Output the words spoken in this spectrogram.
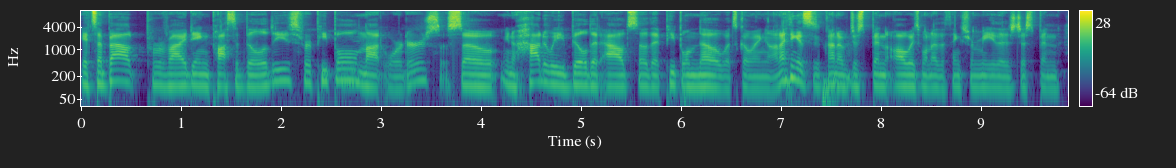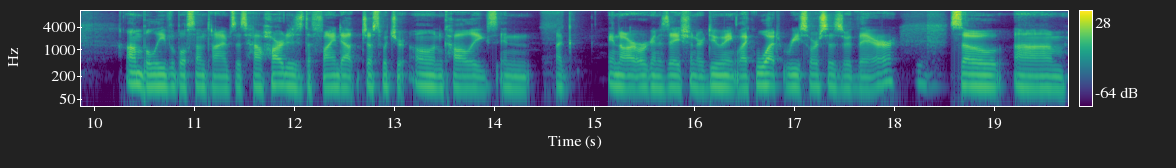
it's about providing possibilities for people, not orders. So you know, how do we build it out so that people know what's going on? I think it's kind of just been always one of the things for me that has just been unbelievable sometimes is how hard it is to find out just what your own colleagues in like in our organization are doing, like what resources are there. Mm-hmm. So um,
